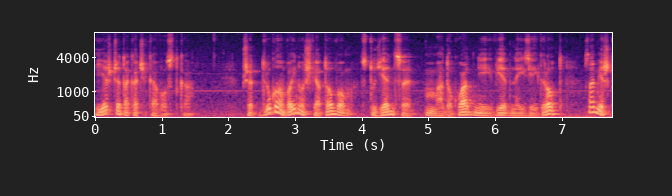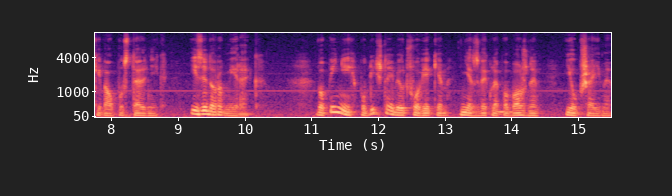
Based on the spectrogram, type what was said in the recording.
I jeszcze taka ciekawostka. Przed II wojną światową w Studzience, a dokładniej w jednej z jej grot, zamieszkiwał pustelnik Izydor Mirek. W opinii publicznej był człowiekiem niezwykle pobożnym i uprzejmym.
